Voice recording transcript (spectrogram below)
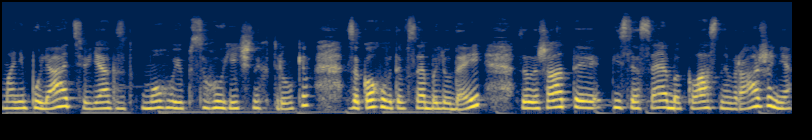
маніпуляцію, як за допомогою психологічних трюків закохувати в себе людей, залишати після себе класне враження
